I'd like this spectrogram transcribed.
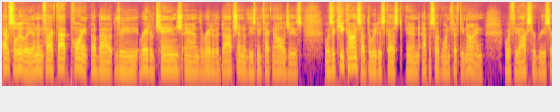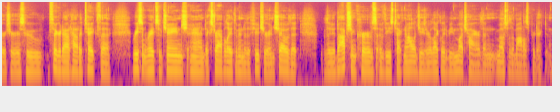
Absolutely. And in fact, that point about the rate of change and the rate of adoption of these new technologies was a key concept that we discussed in episode 159 with the Oxford researchers who figured out how to take the recent rates of change and extrapolate them into the future and show that the adoption curves of these technologies are likely to be much higher than most of the models predicted.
